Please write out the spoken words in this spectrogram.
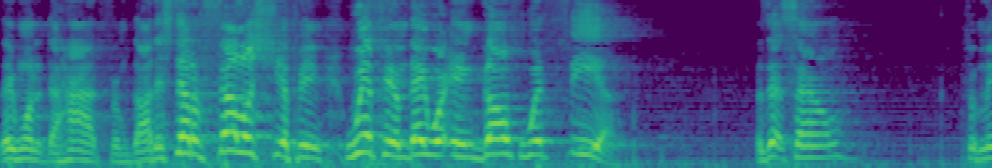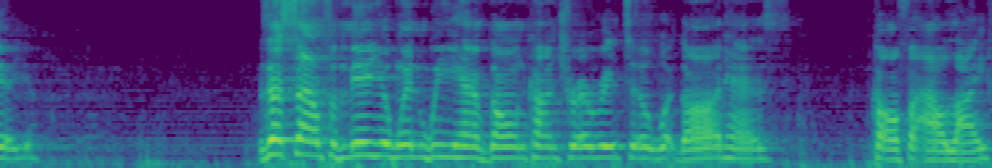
they wanted to hide from God. Instead of fellowshipping with Him, they were engulfed with fear. Does that sound familiar? Does that sound familiar when we have gone contrary to what God has called for our life?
